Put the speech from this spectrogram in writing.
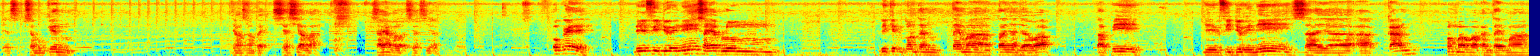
ya sebisa mungkin jangan sampai sia-sia lah. Sayang kalau sia-sia. Oke di video ini saya belum bikin konten tema tanya jawab tapi di video ini saya akan membawakan tema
